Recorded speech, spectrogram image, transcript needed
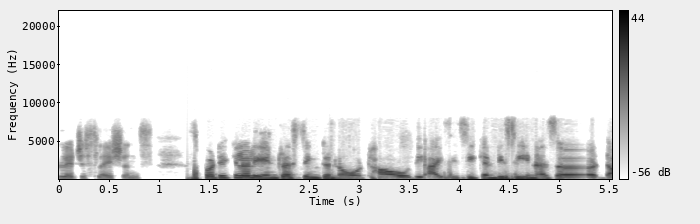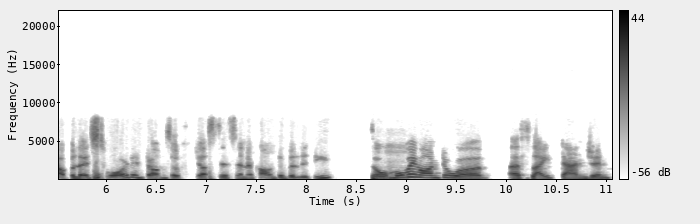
legislations. It's particularly interesting to note how the ICC can be seen as a double edged sword in terms of justice and accountability. So, mm-hmm. moving on to a a slight tangent.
